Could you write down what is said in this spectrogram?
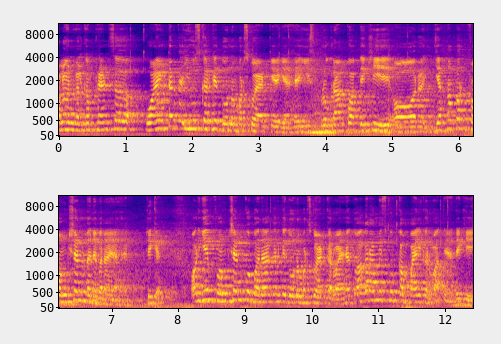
Hello and welcome friends pointer का यूज़ करके दो नंबर्स को ऐड किया गया है। इस प्रोग्राम को आप देखिए और यहाँ पर फ़ंक्शन मैंने बनाया है ठीक है? और ये फ़ंक्शन को बना करके दो नंबर्स को ऐड करवाया है। तो अगर हम इसको कंपाइल करवाते हैं देखिए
